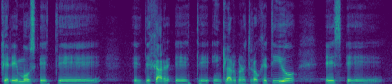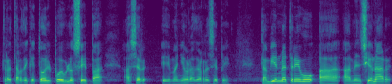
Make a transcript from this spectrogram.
queremos este, eh, dejar este, en claro que nuestro objetivo es eh, tratar de que todo el pueblo sepa hacer eh, maniobras de RCP. También me atrevo a mencionar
